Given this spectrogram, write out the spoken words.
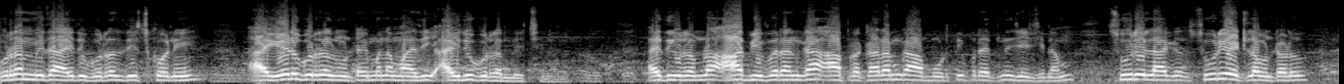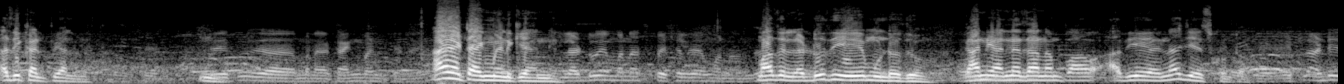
గుర్రం మీద ఐదు గుర్రాలు తీసుకొని ఆ ఏడు గుర్రాలు ఉంటాయి. మనం అది ఐదు గుర్రం తెచ్చినాం. ఐదు గుర్రంలో ఆ వివరంగా ఆ ప్రకారంగా ఆ మూర్తి ప్రయత్నం చేసినాం. సూర్యలాగా సూర్య ఎట్లా ఉంటాడు? అది కనిపించాలి ట్యాంక్ అటాక్మెంట్కి అన్ని? మాది లడ్డూది ఏమి ఉండదు కానీ అన్నదానం అది అయినా చేసుకుంటాం. అంటే?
